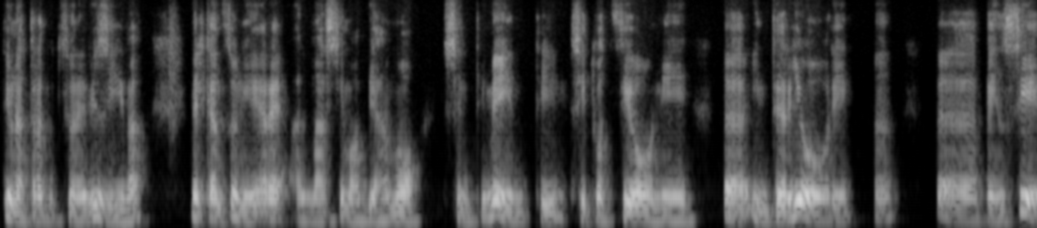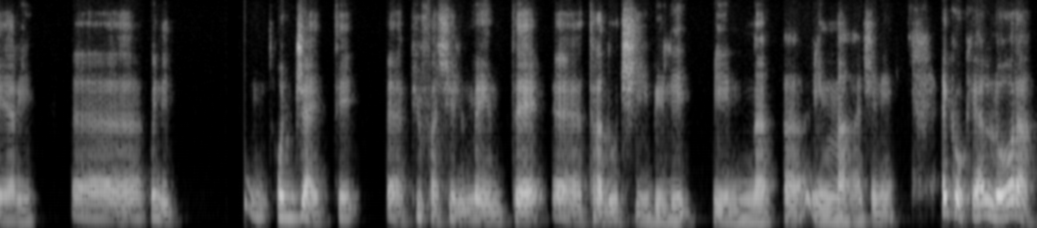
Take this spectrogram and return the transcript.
di una traduzione visiva, nel canzoniere al massimo abbiamo sentimenti, situazioni eh, interiori, eh, eh, pensieri, quindi mm, oggetti più facilmente traducibili in immagini. Ecco che allora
